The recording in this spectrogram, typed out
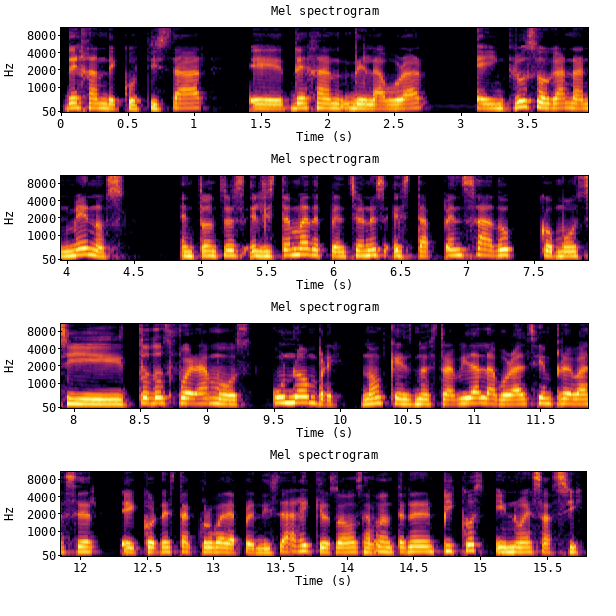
dejan de cotizar, eh, dejan de laborar e incluso ganan menos. Entonces, el sistema de pensiones está pensado como si todos fuéramos un hombre, ¿no? Que nuestra vida laboral siempre va a ser eh, con esta curva de aprendizaje, que nos vamos a mantener en picos y no es así.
